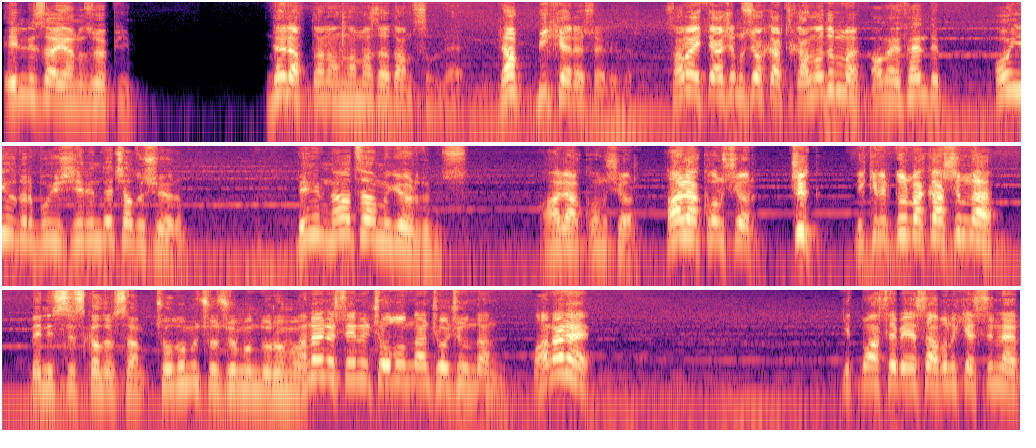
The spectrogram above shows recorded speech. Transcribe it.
Elinizi ayağınızı öpeyim. Ne laftan anlamaz adamsın be. Laf bir kere söylenir. Sana ihtiyacımız yok artık anladın mı? Ama efendim 10 yıldır bu iş yerinde çalışıyorum. Benim ne hatamı gördünüz? Hala konuşuyor. Hala konuşuyor. Çık. Dikilip durma karşımda. Ben işsiz kalırsam çoluğumun çocuğumun durumu... Bana ne senin çoluğundan çocuğundan? Bana ne? Git muhasebe hesabını kessinler.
